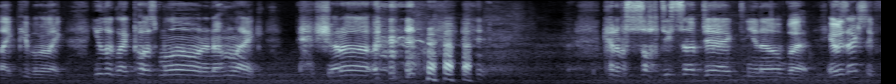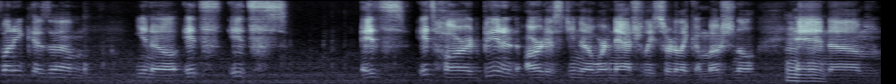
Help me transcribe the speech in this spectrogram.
like people are like, "You look like Post Malone," and I'm like, "Shut up." kind of a salty subject, you know. But it was actually funny because, um, you know, it's it's it's it's hard being an artist. You know, we're naturally sort of like emotional, Mhm. and um,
